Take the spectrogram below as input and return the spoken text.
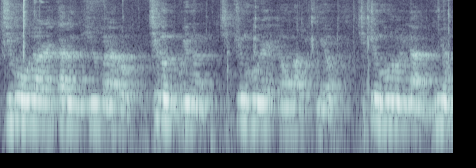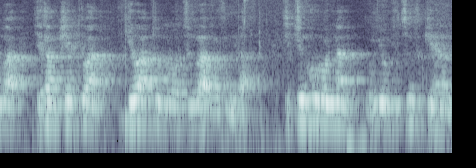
지구온난화에 따른 기후변화로 최근 우리는 집중 호우에 경험하고 있으며 집중 호우로 인한 인명과 재산 피해 또한 기하학적으로 증가하고 있습니다. 집중 호우로 인한 농경지 침수 피해는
